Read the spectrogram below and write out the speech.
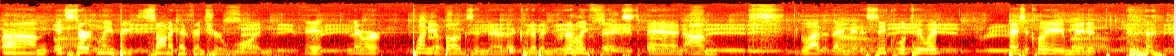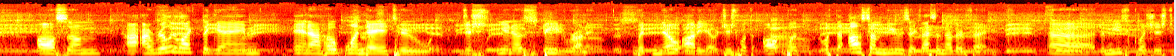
um, it certainly beat Sonic Adventure 1. It, there were plenty of bugs in there that could have been really fixed, and I'm glad that they made a sequel to it. Basically, made it awesome. I, I really like the game, and I hope one day to just you know speed run it with no audio, just with all, with with the awesome music. That's another thing. Uh, the music was just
